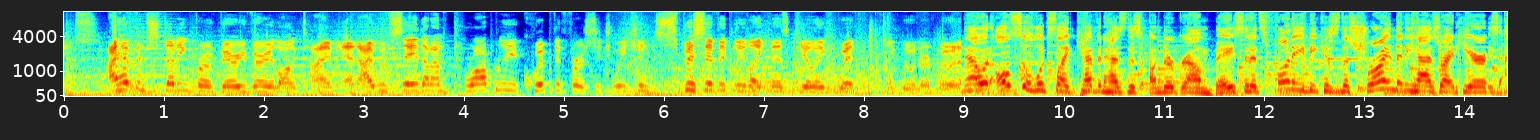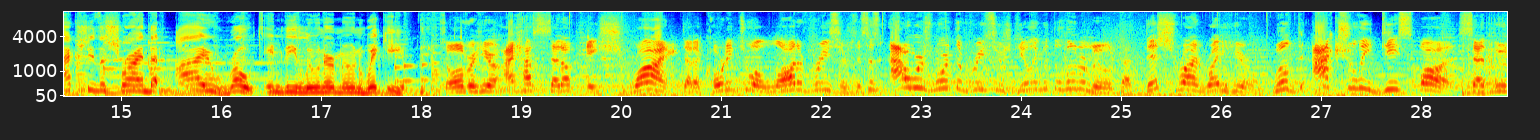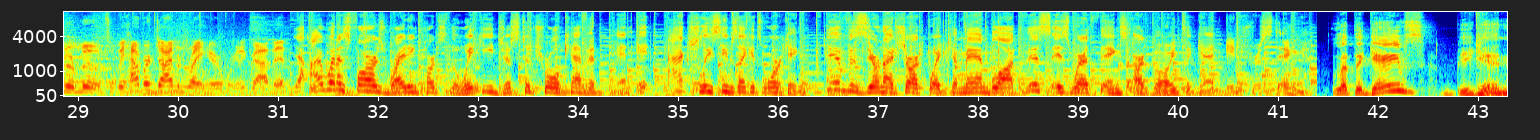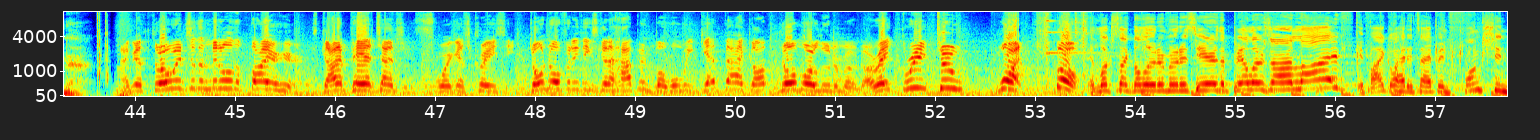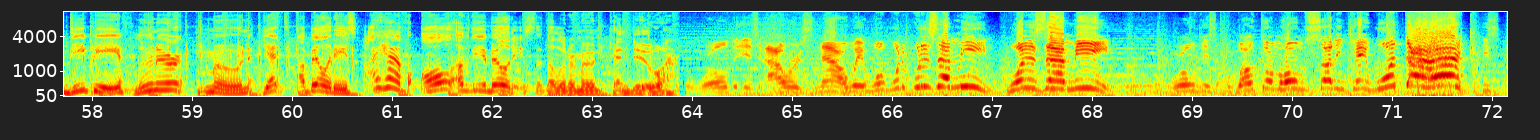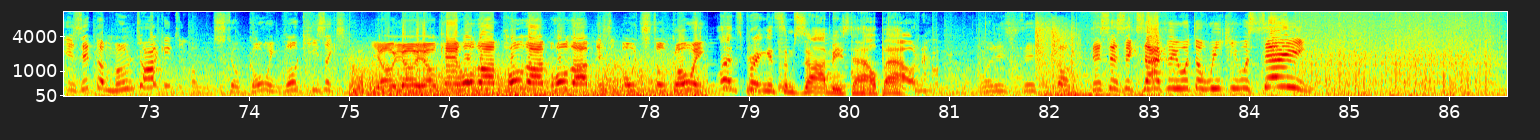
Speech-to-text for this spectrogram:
I have been studying for a very, very long time, and I would say that I'm properly equipped for a situation specifically like this dealing with the lunar moon. Now, it also looks like Kevin has this underground base, and it's funny because the shrine that he has right here is actually the shrine that I wrote in the Lunar Moon Wiki. So over here, I have set up a shrine that according to a lot of research, this is hours worth of research dealing with the lunar moon, that this shrine right here will actually despawn said lunar moon. So we have our diamond right here. We're gonna grab it. Yeah, I went as far as writing parts of the wiki just to troll Kevin, and it actually seems like it's working. Give Zero Nine Shark Boy command block. This is where things are going to get interesting. Let the games begin. I'm gonna throw into the middle of the fire here. Just gotta pay attention. This is where it gets crazy. Don't know if anything's gonna happen, but when we get back up, no more lunar moon. All right, three, two, one, boom. It looks like the lunar moon is here. The pillars are alive. If I go ahead and type in function DP, lunar moon, get abilities, I have all of the abilities that the lunar moon can do. The world is ours now. Wait, what, what, what does that mean? What does that mean? World is welcome home, Sudden K. What the heck? Is is it the moon talking to? Oh, it's still going. Look, he's like, yo, yo, yo. Okay, hold up, hold up, hold up. Is oh, it's still going. Let's bring in some zombies to help out. What is this stuff? This is exactly what the wiki was saying.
